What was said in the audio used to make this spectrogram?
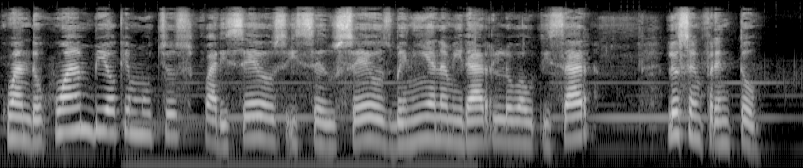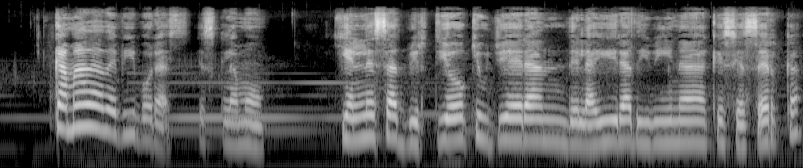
Cuando Juan vio que muchos fariseos y seduceos venían a mirarlo bautizar, los enfrentó. Camada de víboras, exclamó, ¿Quién les advirtió que huyeran de la ira divina que se acerca?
